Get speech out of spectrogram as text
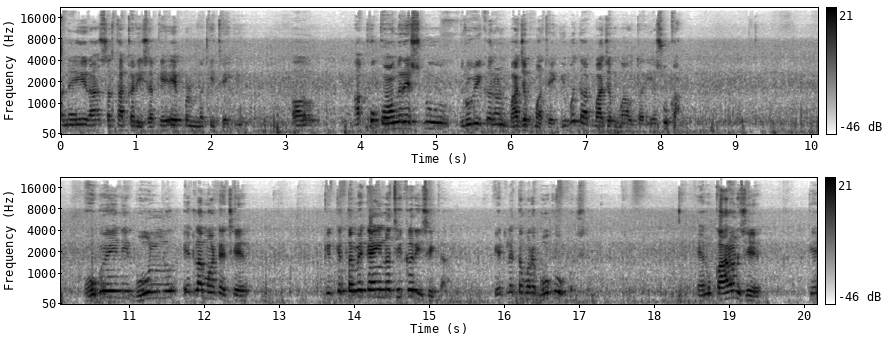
અને એ સત્તા કરી શકે એ પણ નક્કી થઈ ગયું. આખું કોંગ્રેસનું ધ્રુવીકરણ ભાજપમાં થઈ ગયું. બધા ભાજપમાં આવતા રહ્યા. શું કામ? ભોગવેની ભૂલ એટલા માટે છે કે કે તમે કંઈ નથી કરી શક્યા. એટલે તમારે ભોગવવું પડશે. એનું કારણ છે કે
